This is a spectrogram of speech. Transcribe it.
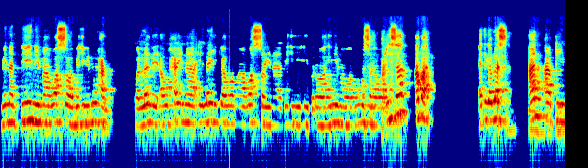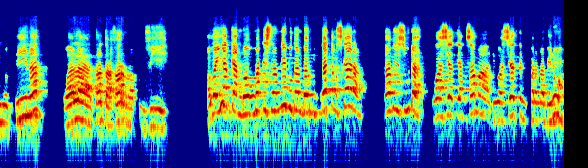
minad dini ma wassa bihi nuhan والذي أوحينا إليك وما وصينا به إبراهيم وموسى وعيسى apa ayat 13 an aqimud dina wala tatafarraqu fi Allah ingatkan bahwa umat Islam ini bukan baru datang sekarang tapi sudah wasiat yang sama diwasiatkan kepada Nabi Nuh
